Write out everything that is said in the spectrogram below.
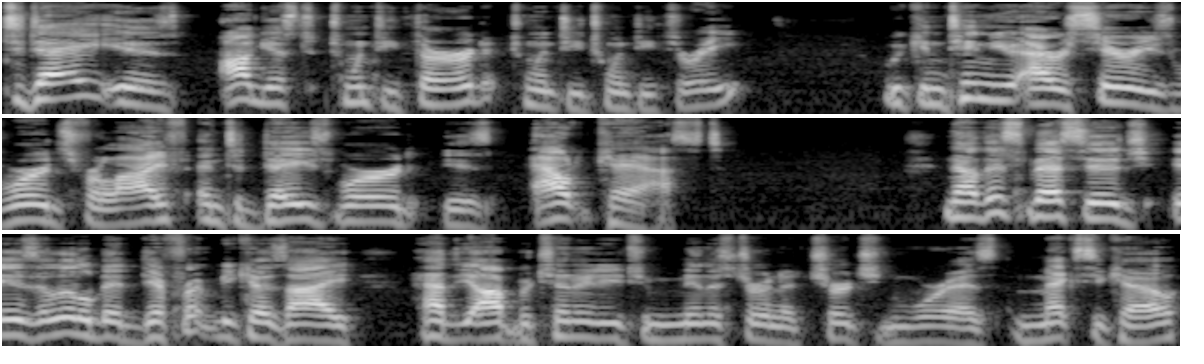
Today is August 23rd, 2023. We continue our series Words for Life, and today's word is outcast. Now, this message is a little bit different because I had the opportunity to minister in a church in Juarez, Mexico,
